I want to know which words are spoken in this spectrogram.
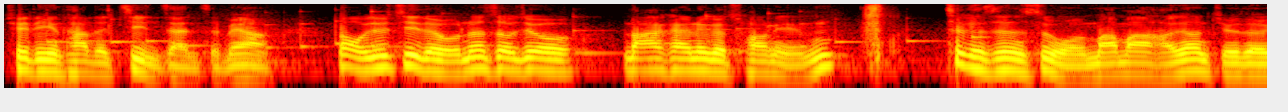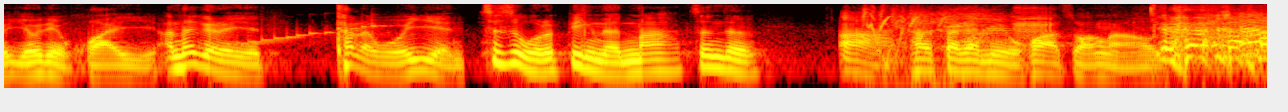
确定她的进展怎么样。那我就记得我那时候就拉开那个窗帘，嗯，这个真的是我妈妈，好像觉得有点怀疑啊。那个人也看了我一眼，这是我的病人吗？真的啊，他大概没有化妆了。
